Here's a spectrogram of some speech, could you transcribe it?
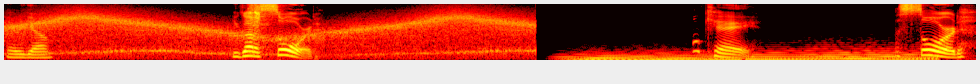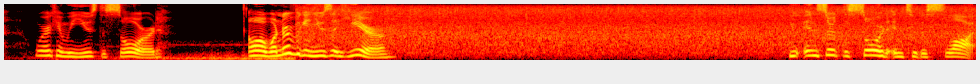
There you go. You got a sword. Okay. A sword. Where can we use the sword? Oh, I wonder if we can use it here. You insert the sword into the slot.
